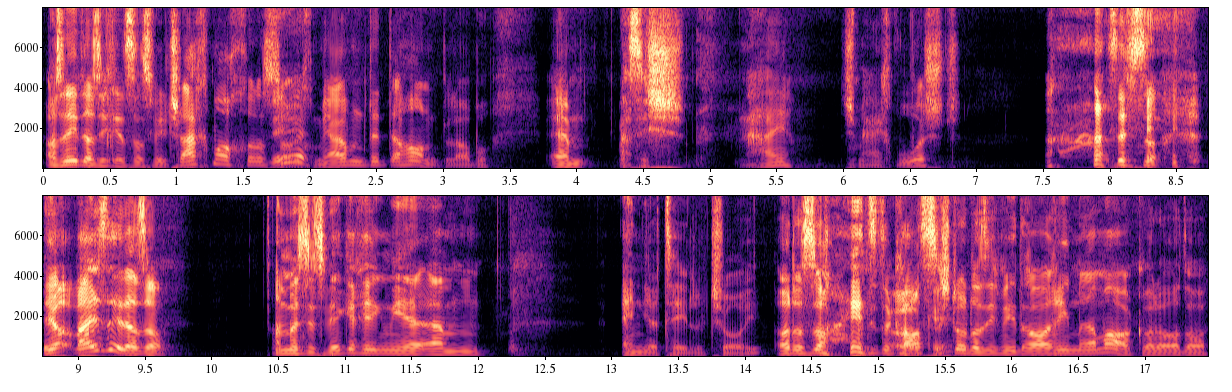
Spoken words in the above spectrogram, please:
Also nicht, dass ich jetzt das will schlecht machen oder so. Ja. Ich mir auch um den Handel, aber ähm, es ist. Nein, es ist mir eigentlich wurscht. Es ist so. ja, weiß nicht, also. Man muss jetzt wirklich irgendwie ähm, Anya Taylor Joy oder so in der Kasse Okay. stehen, dass ich mich daran erinnern mag. Oder, oder,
